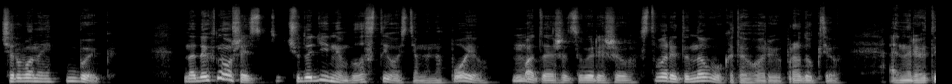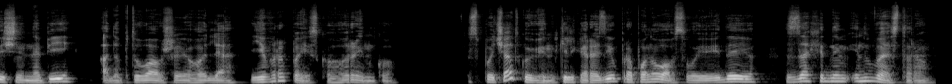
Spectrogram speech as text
червоний бик. Надихнувшись чудодійним властивостями напою, Матешець вирішив створити нову категорію продуктів енергетичний напій, адаптувавши його для європейського ринку. Спочатку він кілька разів пропонував свою ідею західним інвесторам,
